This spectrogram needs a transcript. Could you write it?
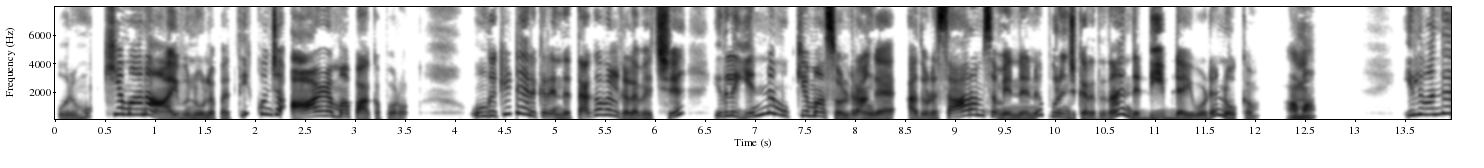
ஒரு முக்கியமான ஆய்வு நூலை பத்தி கொஞ்சம் ஆழமா பார்க்க போறோம். உங்ககிட்ட இருக்கிற இந்த தகவல்களை வச்சு இதுல என்ன முக்கியமா சொல்றாங்க அதோட சாராம்சம் என்னன்னு புரிஞ்சுக்கிறது தான் இந்த டீப் டைவோட நோக்கம். ஆமா. இது வந்து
